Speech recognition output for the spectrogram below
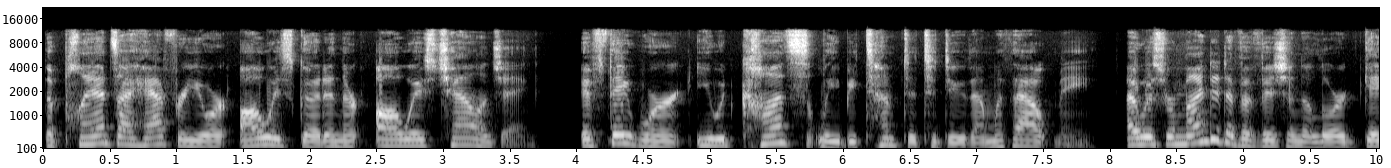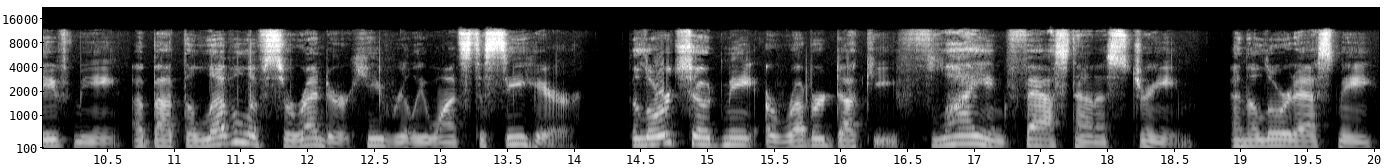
The plans I have for you are always good and they're always challenging. If they weren't, you would constantly be tempted to do them without me. I was reminded of a vision the Lord gave me about the level of surrender He really wants to see here. The Lord showed me a rubber ducky flying fast down a stream, and the Lord asked me,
